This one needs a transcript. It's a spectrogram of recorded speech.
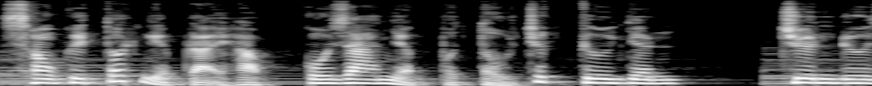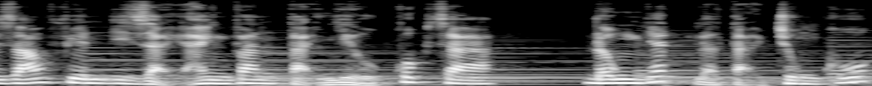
sau khi tốt nghiệp đại học, cô gia nhập một tổ chức tư nhân chuyên đưa giáo viên đi dạy Anh văn tại nhiều quốc gia, đông nhất là tại Trung Quốc.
